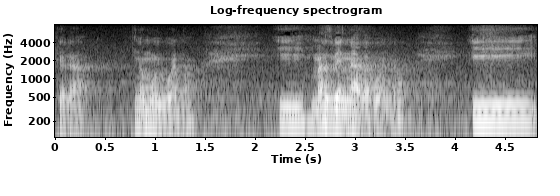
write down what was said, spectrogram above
que era no muy bueno y más bien nada bueno. Y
